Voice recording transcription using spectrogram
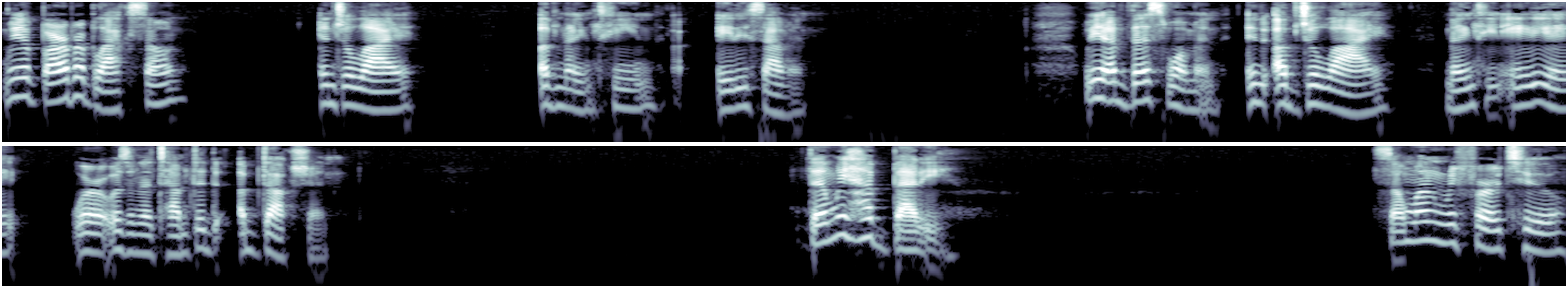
we have Barbara Blackstone in July of 1987. We have this woman in, of July 1988, where it was an attempted abduction. Then we have Betty, someone referred to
